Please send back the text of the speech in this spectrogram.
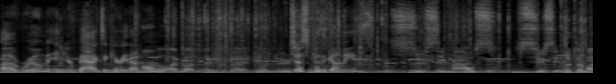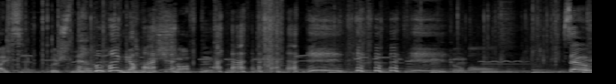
uh, room in your bag to carry that home? No, I brought an extra bag. Look, Just for the gummies? Susie Mouse. Susie. Look, they're mice. They're s- little Oh my God. softy. Eco balls. So,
